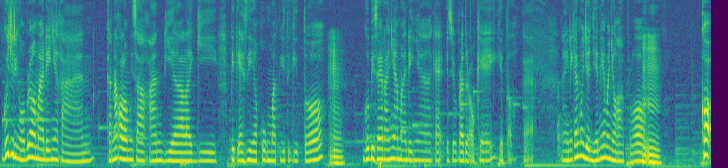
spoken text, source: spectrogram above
gue jadi ngobrol sama adiknya kan. Karena kalau misalkan dia lagi PTSD ya kumat gitu-gitu, Mm. gue biasanya nanya sama adiknya kayak is your brother okay gitu kayak. Nah ini kan mau janjiannya sama nyokap lo, Mm-mm. kok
